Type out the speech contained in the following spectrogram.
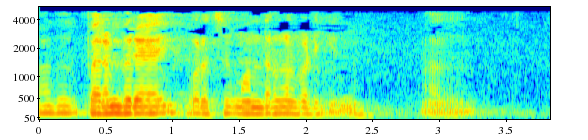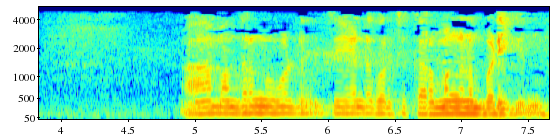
അത് പരമ്പരയായി കുറച്ച് മന്ത്രങ്ങൾ പഠിക്കുന്നു. അത് ആ മന്ത്രങ്ങൾ കൊണ്ട് ചെയ്യേണ്ട കുറച്ച് കർമ്മങ്ങളും പഠിക്കുന്നു.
